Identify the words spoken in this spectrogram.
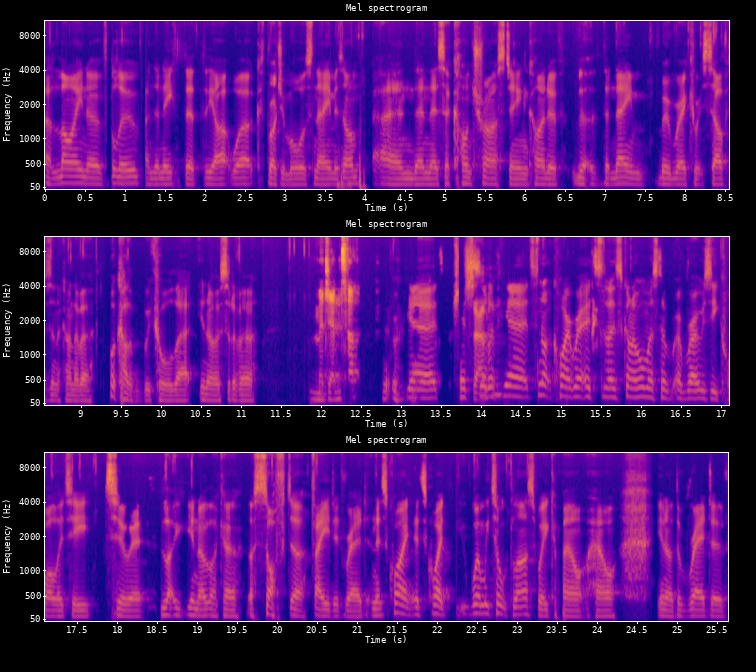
a line of blue underneath the, the artwork. Roger Moore's name is on, and then there's a contrasting kind of the, the name Moonraker itself is in a kind of a what color would we call that? You know, sort of a magenta. Yeah, it's, it's sort of yeah, it's not quite. It's it's got almost a, a, rosy quality to it, like you know, like a, a softer faded red, and it's quite it's quite. When we talked last week about how, you know, the red of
